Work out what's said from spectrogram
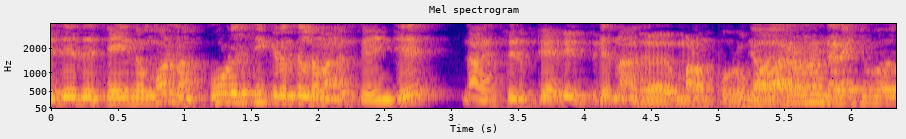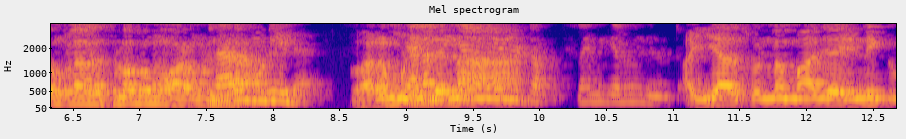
எது எது செய்யணுமோ நான் கூட சீக்கிரத்தில் நாங்கள் செஞ்சு நாங்கள் திருப்தி அடையிறதுக்கு நாங்கள் மனப்பூர்வமாக வரணும்னு நினைக்கும் போது உங்களால சுலபமா வர வர முடிஞ்சா முடியல. வர முடியலன்னா ஐயா சொன்ன மாதிரியா என்னைக்கு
